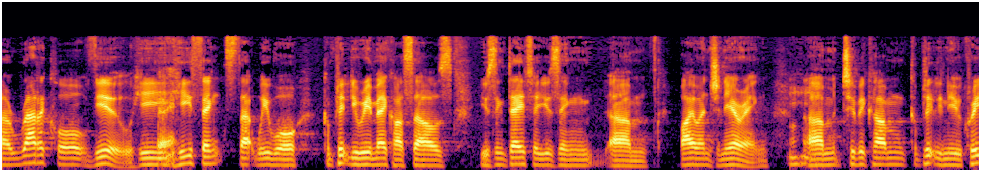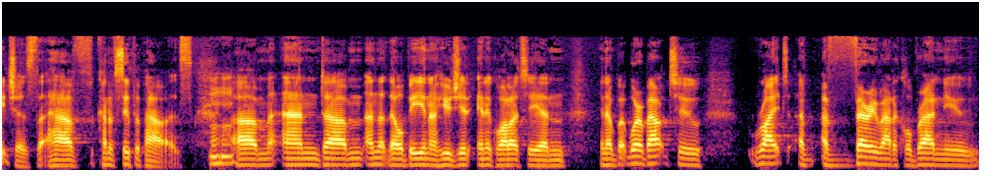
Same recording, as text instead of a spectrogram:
a radical view. He, okay. he thinks that we will completely remake ourselves using data, using um, bioengineering, mm-hmm. um, to become completely new creatures that have kind of superpowers, mm-hmm. um, and, um, and that there will be you know, huge inequality. And, you know, but we're about to write a, a very radical, brand new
